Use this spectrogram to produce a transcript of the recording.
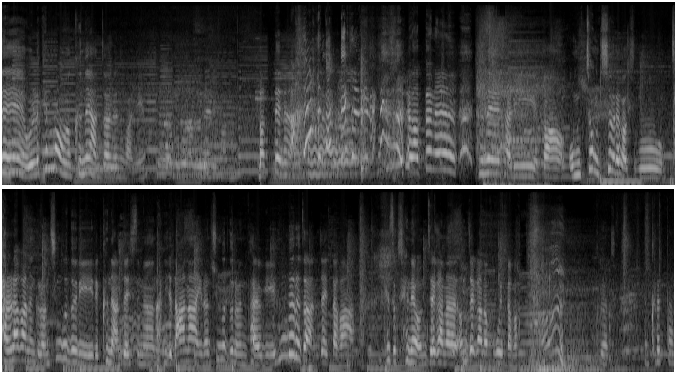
근데 원래 캔모 오면 그네 앉아야 되는 거 아니에요? 나 때는 그네 자리가 엄청 치열해가지고 잘 나가는 그런 친구들이 이제 그네 앉아 있으면 이제 나나 이런 친구들은 다 여기 흔들어져 앉아 있다가 계속 쟤네 언제 가나 언제 가나 보고 있다가 그래가지고 그냥 그랬다고.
